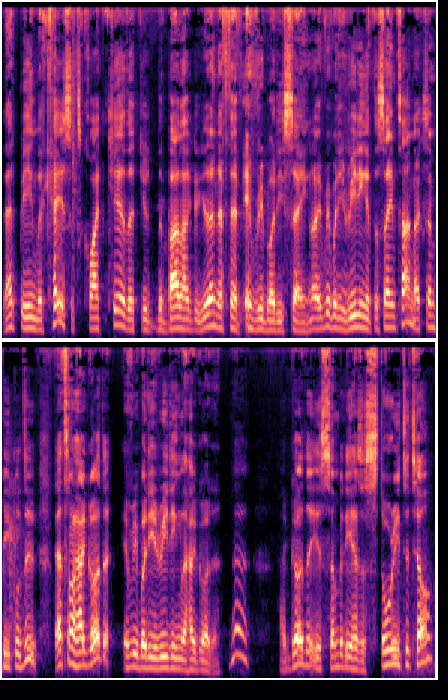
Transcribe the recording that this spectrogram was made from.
That being the case, it's quite clear that you, the Baal Haggadah, you don't have to have everybody saying, no, everybody reading at the same time, like some people do. That's not Haggadah. Everybody reading the Haggadah. No. Haggadah is somebody has a story to tell,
